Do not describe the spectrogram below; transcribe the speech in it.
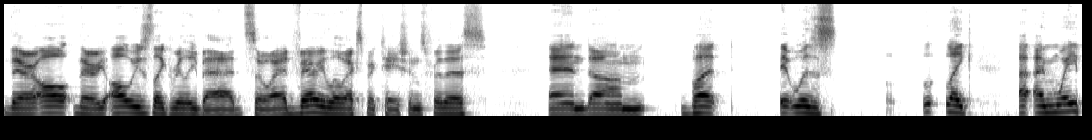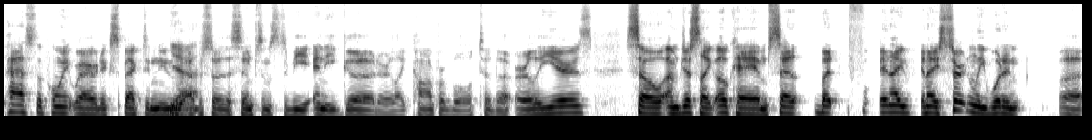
they're all they're always like really bad so i had very low expectations for this and um but it was like I'm way past the point where I would expect a new Yeah. episode of The Simpsons to be any good or like comparable to the early years. So I'm just like, okay, I'm set. But f- and I and I certainly wouldn't. Uh,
